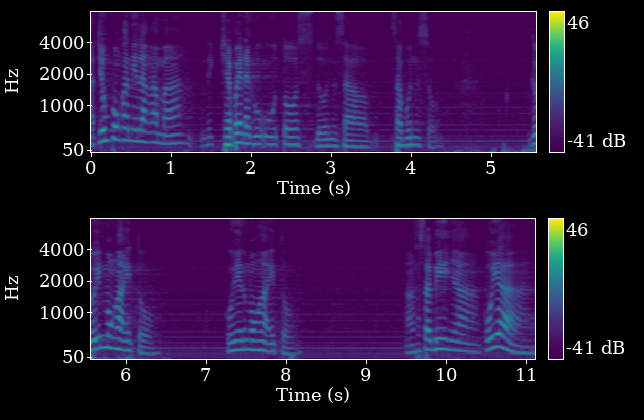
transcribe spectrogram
At yung pong kanilang ama, syempre nag-uutos doon sa, sa bunso. Gawin mo nga ito. Kunin mo nga ito. Ang sasabihin niya, Kuya,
